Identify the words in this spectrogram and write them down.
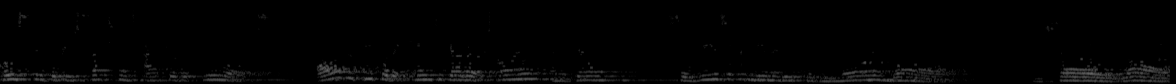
hosted the receptions after the funerals. All the people that came together time and again so we as a community could mourn well and show love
